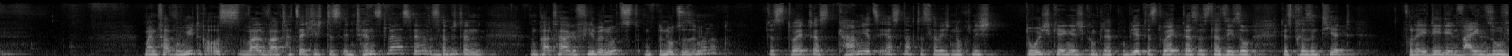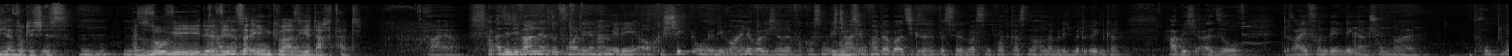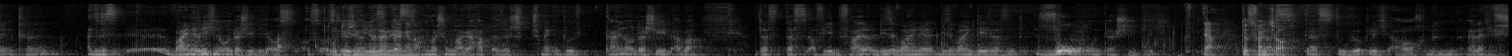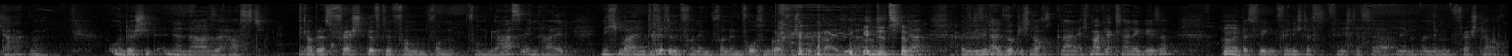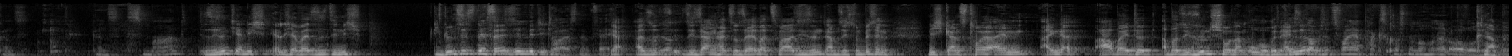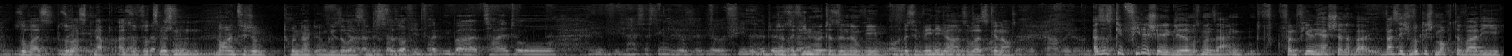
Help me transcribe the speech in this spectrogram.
mein Favorit raus, war, war tatsächlich das Intensglas. Ja? Das habe ich dann ein paar Tage viel benutzt und benutze es immer noch. Das Straight Glass kam jetzt erst noch, das habe ich noch nicht durchgängig komplett probiert. Das Straight Glass ist tatsächlich so, das präsentiert von der Idee den Wein so, wie er wirklich ist. Also so, wie der Winzer ihn quasi gedacht hat. Ah, ja. Also die waren ja so freundlich und haben mir die auch geschickt ohne die Weine, weil ich an der Verkostung nicht teilnehmen konnte. Aber als ich gesagt habe, dass wir was im Podcast machen, damit ich mitreden kann, habe ich also drei von den Dingern schon mal probieren können. Also das, äh, Weine riechen unterschiedlich aus, aus, aus Unterschiedliche Gläsern. Ja, das, genau. Das haben wir schon mal gehabt. Also sch- schmecken tue ich keinen Unterschied, aber das, das auf jeden Fall. Und diese Weine, diese Weingläser sind so unterschiedlich, Ja, das fand ich auch. dass, dass du wirklich auch einen relativ starken Unterschied in der Nase hast. Ich glaube, das Fresh dürfte vom, vom, vom Glasinhalt nicht mal ein Drittel von dem, von dem großen Goldfischpokal hier haben. Das stimmt. Ja? Also die sind halt wirklich noch klein. Ich mag ja kleine Gläser, Hm. deswegen finde ich das, finde ich das ja an dem, an dem Fresh da auch ganz, ganz smart. Sie sind ja nicht, ehrlicherweise sind sie nicht die günstigsten sind, die Feld. sind mit die teuersten im Feld. Ja, also, Sie sagen halt so selber zwar, Sie sind, haben sich so ein bisschen nicht ganz teuer ein, eingearbeitet, aber Sie sind schon am oberen Kostet, Ende. glaube ich, so Zweier-Packs kosten immer 100 Euro. Knapp, So. sowas, sowas knapp. Also so da bist zwischen 90 und 100 irgendwie Ja, sowas. da sind bist du das. also auf jeden Fall über Zalto, wie heißt das Ding, Jose- Josephinenhütte? Josephinenhütte sind irgendwie ein bisschen weniger und sowas, genau. Und, Gabriel und Also es gibt viele schöne Gläser, muss man sagen, von vielen Herstellern. Aber was ich wirklich mochte, war die,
